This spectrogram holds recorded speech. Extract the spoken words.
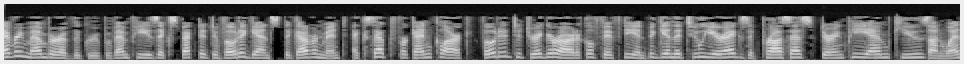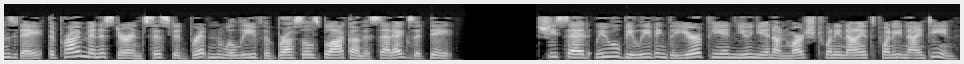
Every member of the group of MPs expected to vote against the government, except for Ken Clarke, voted to trigger Article 50 and begin the two-year exit process. During PMQs on Wednesday, the Prime Minister insisted Britain will leave the Brussels bloc on the set exit date. She said, we will be leaving the European Union on March 29, 2019.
